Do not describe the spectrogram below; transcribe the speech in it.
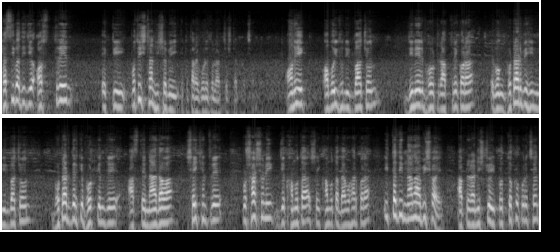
ফ্যাসিবাদী যে অস্ত্রের একটি প্রতিষ্ঠান হিসেবেই এটা তারা গড়ে তোলার চেষ্টা করেছে। অনেক অবৈধ নির্বাচন, দিনের ভোট রাত্রে করা এবং ভোটারবিহীন নির্বাচন, ভোটারদেরকে ভোট কেন্দ্রে আসতে না দেওয়া, সেই ক্ষেত্রে প্রশাসনিক যে ক্ষমতা, সেই ক্ষমতা ব্যবহার করা ইত্যাদি নানা বিষয় আপনারা নিশ্চয়ই প্রত্যক্ষ করেছেন,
